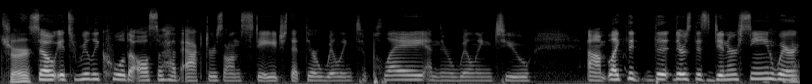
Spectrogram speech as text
Sure. So it's really cool to also have actors on stage that they're willing to play and they're willing to. Um, like the, the there's this dinner scene where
